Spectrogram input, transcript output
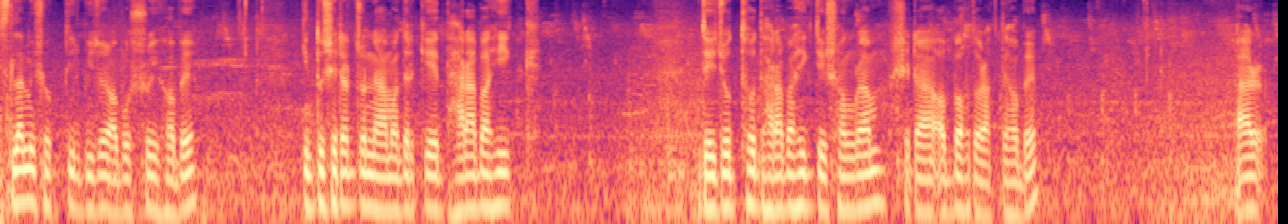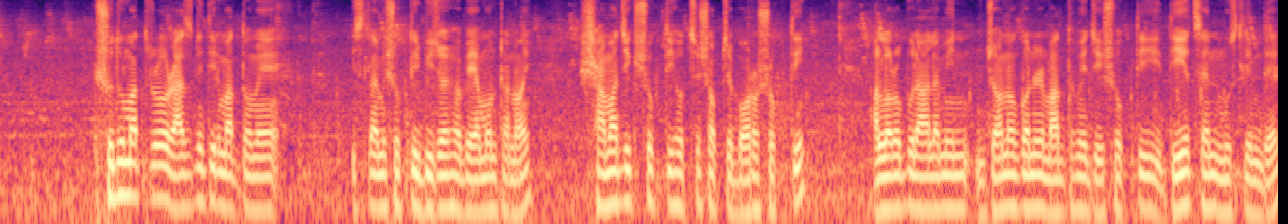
ইসলামী শক্তির বিজয় অবশ্যই হবে। কিন্তু সেটার জন্য আমাদেরকে ধারাবাহিক যে যুদ্ধ, ধারাবাহিক যে সংগ্রাম, সেটা অব্যাহত রাখতে হবে। আর শুধুমাত্র রাজনীতির মাধ্যমে ইসলামী শক্তির বিজয় হবে এমনটা নয়, সামাজিক শক্তি হচ্ছে সবচেয়ে বড় শক্তি। আল্লাহ রবুল আলমিন জনগণের মাধ্যমে যে শক্তি দিয়েছেন মুসলিমদের,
